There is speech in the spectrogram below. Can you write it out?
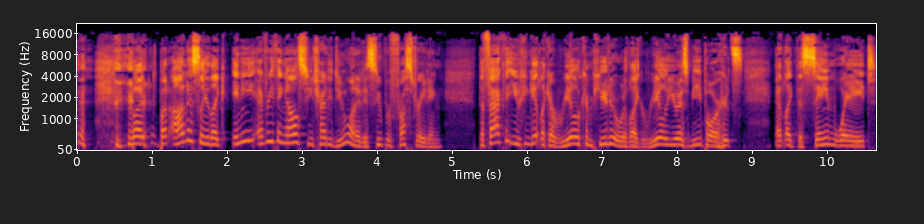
but, but honestly, like any, everything else you try to do on it is super frustrating. The fact that you can get like a real computer with like real USB ports at like the same weight,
